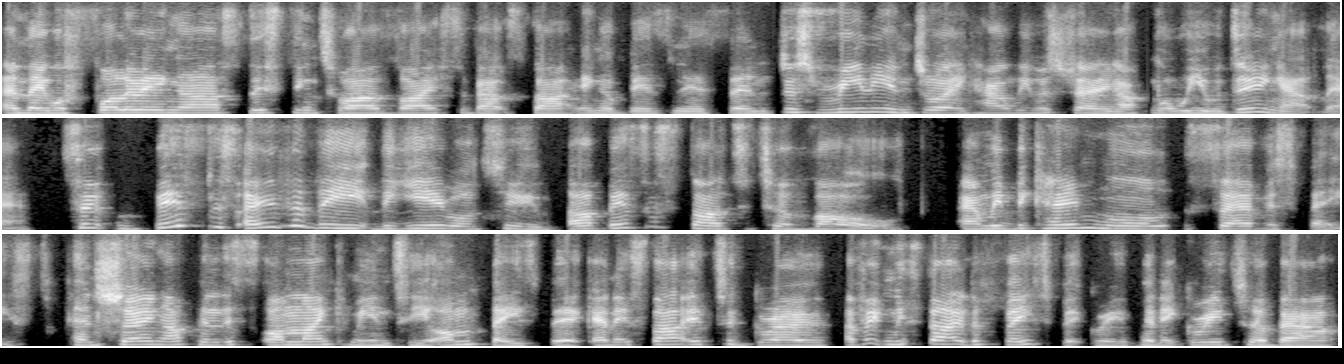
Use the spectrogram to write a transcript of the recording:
and they were following us, listening to our advice about starting a business, and just really enjoying how we were showing up what we were doing out there. So, business over the, the year or two, our business started to evolve and we became more service based and showing up in this online community on Facebook. And it started to grow. I think we started a Facebook group and it grew to about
